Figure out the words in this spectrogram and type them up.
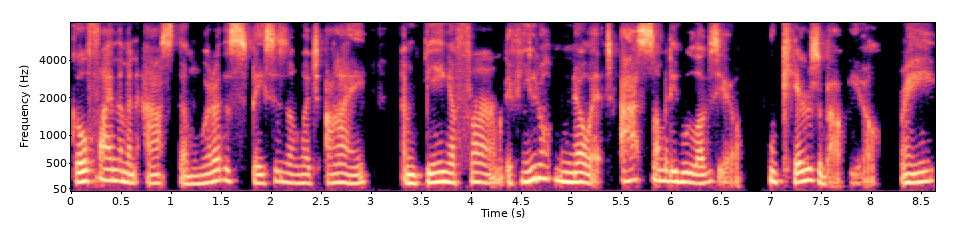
Go find them and ask them, what are the spaces in which I am being affirmed? If you don't know it, ask somebody who loves you, who cares about you, right?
